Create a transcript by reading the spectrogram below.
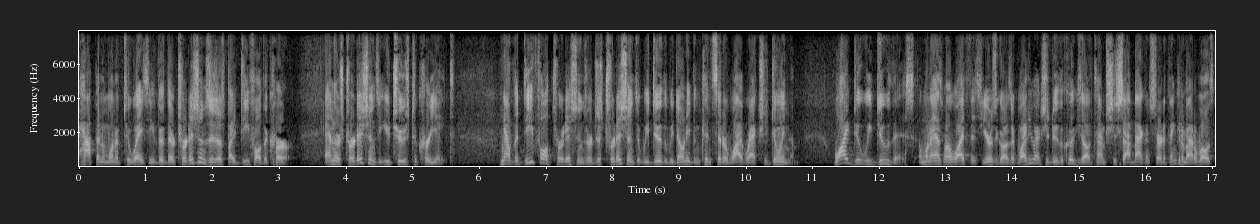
happen one of two ways. Either their traditions that just by default occur, and there's traditions that you choose to create. Now, the default traditions are just traditions that we do that we don't even consider why we're actually doing them. Why do we do this? And when I asked my wife this years ago, I was like, why do you actually do the cookies all the time? She sat back and started thinking about it. Well, it's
